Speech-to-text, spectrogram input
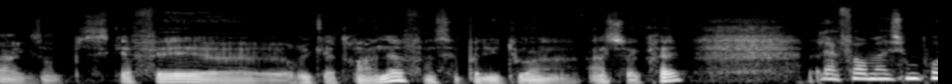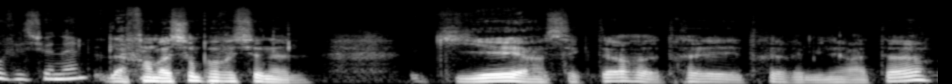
par exemple. Ce qu'a fait euh, rue 89, hein, c'est pas du tout un, un, secret. La formation professionnelle? La formation professionnelle, qui est un secteur euh, très, très rémunérateur.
